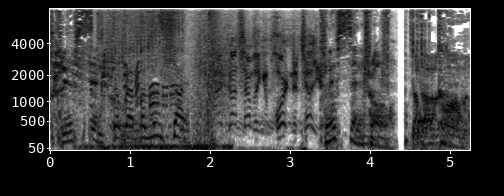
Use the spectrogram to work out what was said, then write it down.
Cliff Central Revolution. I've got something important to tell you. CliffCentral.com.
